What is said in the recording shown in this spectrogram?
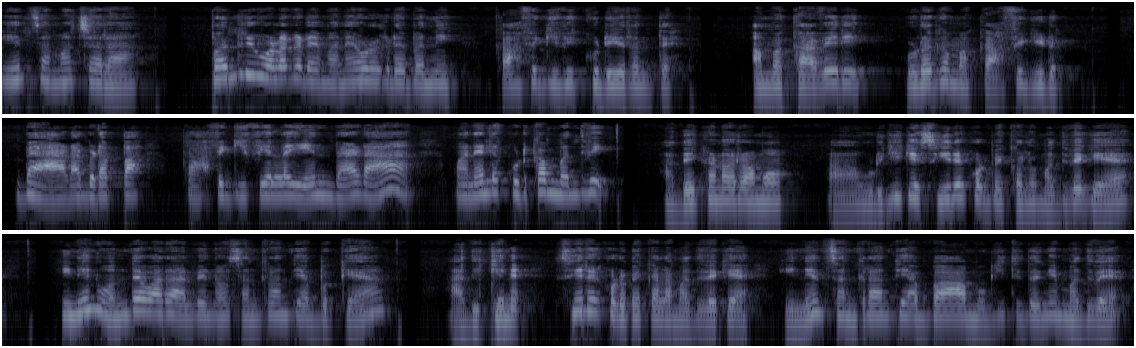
ಏನ್ ಸಮಾಚಾರ? ಬನ್ರಿ ಒಳಗಡೆ ಮನೆ ಒಳಗಡೆ ಬನ್ನಿ. ಕಾಫಿ ಗಿವಿ ಕುಡಿಯರಂತೆ. ಅಮ್ಮ ಕಾವೇರಿ ಹುಡುಗಮ್ಮ ಕಾಫಿ ಗಿಡು. ಬೇಡ ಬಿಡಪ್ಪ ಕಾಫಿ ಗಿಫಿ ಎಲ್ಲ ಏನ್ ಬೇಡ ಮನೇಲೆ ಕುಡ್ಕೊಂಡ್ ಬಂದ್ವಿ. ಅದೇ ಕಣೋ ರಾಮು ಆ ಹುಡುಗಿಗೆ ಸೀರೆ ಕೊಡ್ಬೇಕಲ್ಲ ಮದ್ವೆಗೆ? ಇನ್ನೇನು ಒಂದೇ ವಾರ ಅಲ್ವೇನೋ ಸಂಕ್ರಾಂತಿ ಹಬ್ಬಕ್ಕೆ? ಅದಕ್ಕೇನೆ ಸೀರೆ ಕೊಡ್ಬೇಕಲ್ಲ ಮದ್ವೆಗೆ. ಇನ್ನೇನ್ ಸಂಕ್ರಾಂತಿ ಹಬ್ಬ ಮುಗಿತಿದಂಗೆ ಮದ್ವೆ.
